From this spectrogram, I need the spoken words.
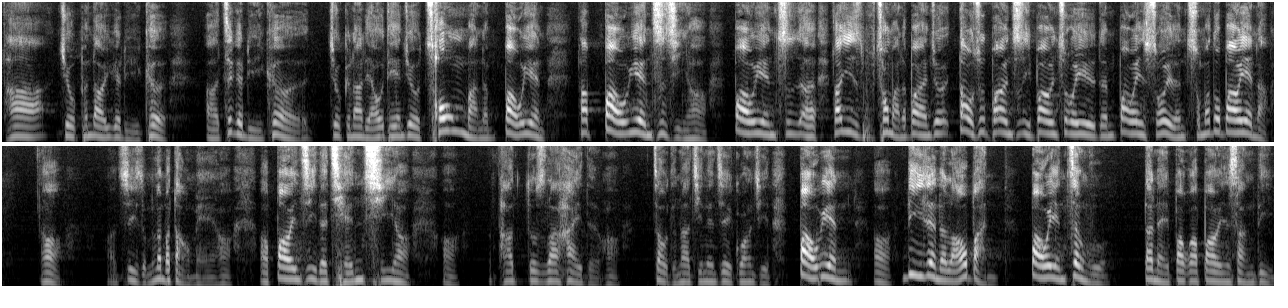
他就碰到一个旅客啊，这个旅客就跟他聊天，就充满了抱怨，他抱怨自己哈，抱怨自呃，他一直充满了抱怨，就到处抱怨自己，抱怨周围的人，抱怨所有人，什么都抱怨了。哦，啊，自己怎么那么倒霉哈？哦，抱怨自己的前妻哈，哦，他都是他害的哈，造成他今天这个光景。抱怨哦，历任的老板，抱怨政府，当然也包括抱怨上帝。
